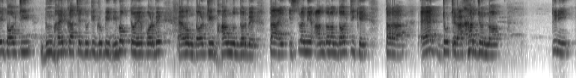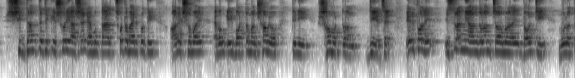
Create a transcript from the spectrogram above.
এই দলটি দুই ভাইয়ের কাছে দুটি গ্রুপে বিভক্ত হয়ে পড়বে এবং দলটি ভাঙন ধরবে। তাই ইসলামী আন্দোলন দলটিকে তারা একজোটে রাখার জন্য তিনি সিদ্ধান্ত থেকে সরে আসেন এবং তার ছোট ভাইয়ের প্রতি অনেক সময় এবং এই বর্তমান সময়েও তিনি সমর্থন দিয়েছেন। এর ফলে ইসলামী আন্দোলন চরমায় দলটি মূলত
